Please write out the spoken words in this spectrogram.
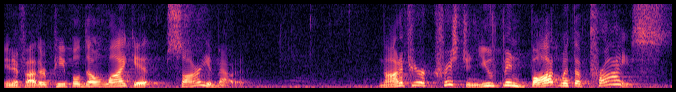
and if other people don't like it, sorry about it. Not if you're a Christian. You've been bought with a price.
